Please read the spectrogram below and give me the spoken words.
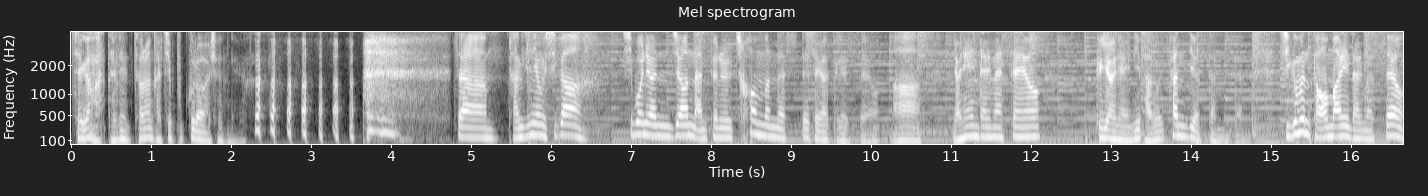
제가 맞다면 저랑 같이 부끄러워하셨네요. 자, 강진영 씨가 15년 전 남편을 처음 만났을 때 제가 그랬어요. 아, 연예인 닮았어요. 그 연예인이 바로 현디였답니다. 지금은 더 많이 닮았어요.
